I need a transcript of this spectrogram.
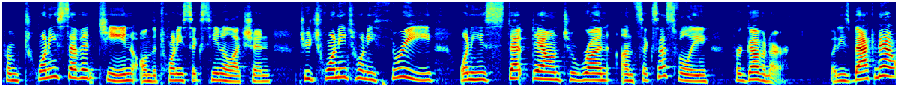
from 2017 on the 2016 election to 2023 when he stepped down to run unsuccessfully for governor. But he's back now.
